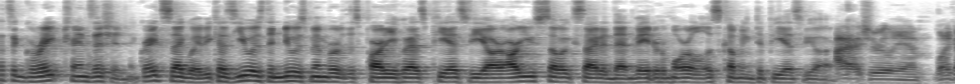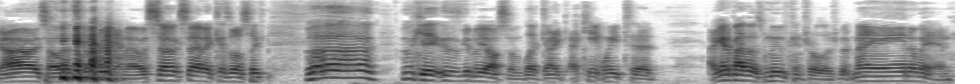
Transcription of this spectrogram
that's a great transition, a great segue because you as the newest member of this party who has PSVR, are you so excited that Vader Immortal is coming to PSVR? I actually really am. Like, I saw that story and I was so excited because I was like, ah, okay, this is going to be awesome. Like, I, I can't wait to. I got to buy those move controllers, but man, oh man.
